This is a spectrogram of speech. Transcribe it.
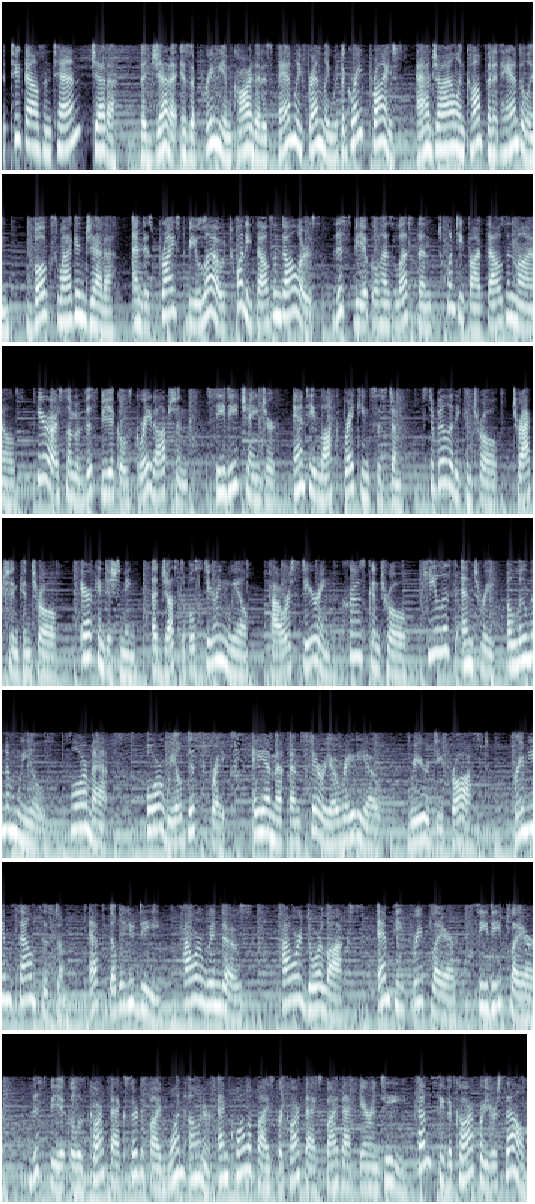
The 2010 Jetta. The Jetta is a premium car that is family friendly with a great price, agile and confident handling. Volkswagen Jetta and is priced below $20,000. This vehicle has less than 25,000 miles. Here are some of this vehicle's great options. CD changer, anti-lock braking system, stability control, traction control, air conditioning, adjustable steering wheel, power steering, cruise control, keyless entry, aluminum wheels, floor mats, four-wheel disc brakes, AM FM stereo radio, rear defrost, premium sound system, FWD, power windows, power door locks, MP3 player, CD player. This vehicle is Carfax certified one owner and qualifies for Carfax buyback guarantee. Come see the car for yourself.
